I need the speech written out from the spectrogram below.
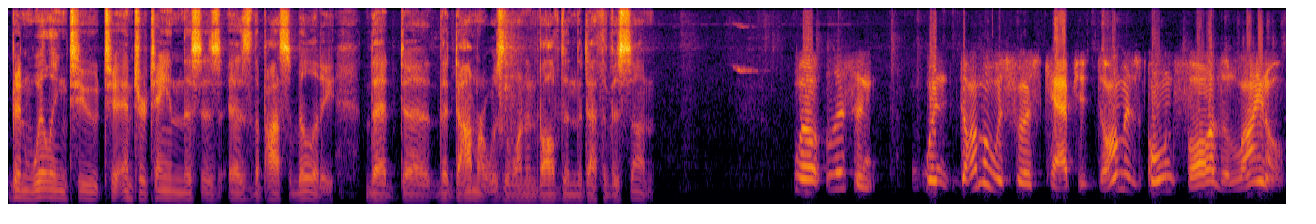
been willing to to entertain this as as the possibility that uh, that Dahmer was the one involved in the death of his son? Well, listen, when Dahmer was first captured, Dahmer's own father, Lionel,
